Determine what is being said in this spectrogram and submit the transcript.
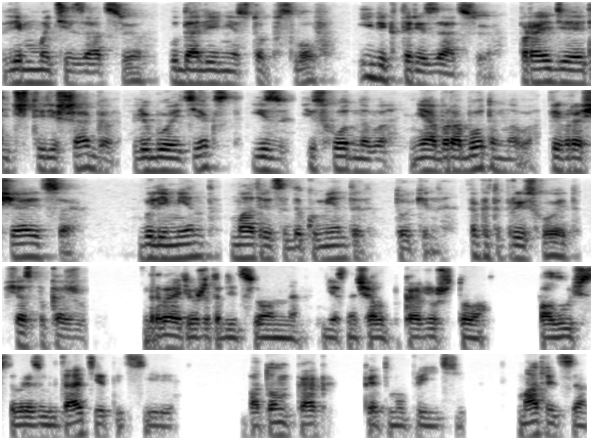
лемматизацию, удаление стоп-слов и векторизацию. Пройдя эти четыре шага, любой текст из исходного необработанного превращается в элемент матрицы документы токены. Как это происходит, сейчас покажу. Давайте уже традиционно. Я сначала покажу, что получится в результате этой серии, потом как к этому прийти. Матрица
